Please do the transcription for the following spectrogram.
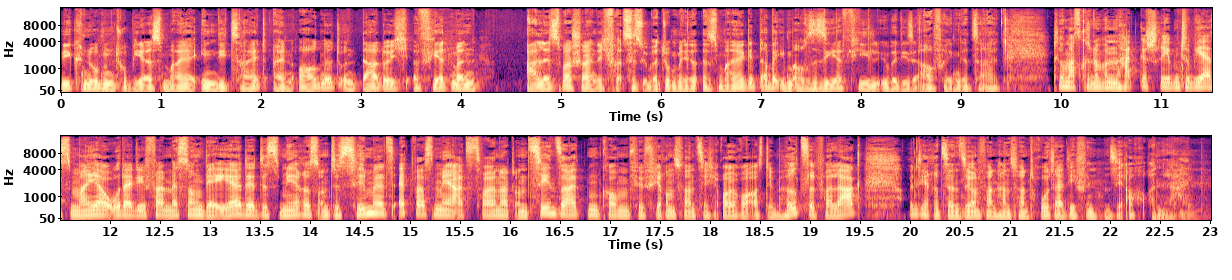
wie Knubben Tobias Mayer in die Zeit einordnet. Und dadurch erfährt man alles wahrscheinlich, was es über Tobias Meyer gibt, aber eben auch sehr viel über diese aufregende Zeit. Thomas Knubben hat geschrieben, Tobias Meyer oder die Vermessung der Erde, des Meeres und des Himmels. Etwas mehr als 210 Seiten kommen für 24 Euro aus dem Hürzel Verlag. Und die Rezension von Hans von Trotha, die finden Sie auch online.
